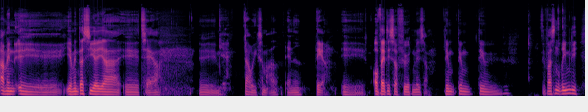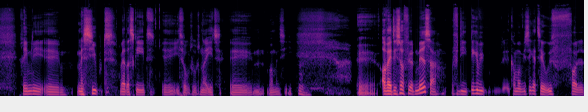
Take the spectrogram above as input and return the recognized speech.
Mathias? Amen, øh, jamen der siger jeg øh, terror. Øh, Ja. Der er jo ikke så meget andet der. Øh, og hvad det så førte med sig. Det, det, det, det var sådan rimelig, rimelig øh, massivt, hvad der skete øh, i 2001, øh, må man sige. Mhm. Øh, og hvad det så førte med sig, fordi det kan vi, kommer vi sikkert til at udfolde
